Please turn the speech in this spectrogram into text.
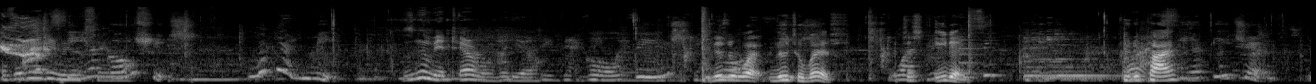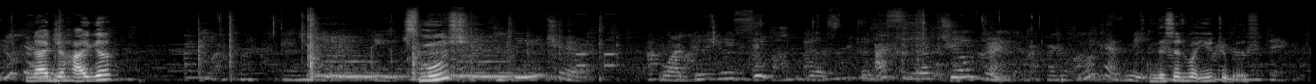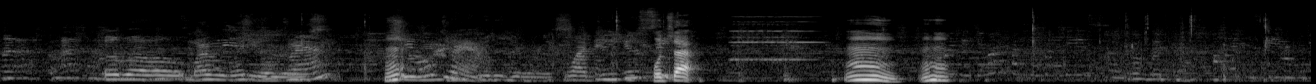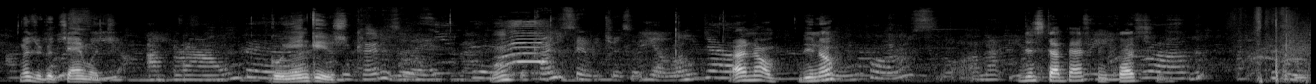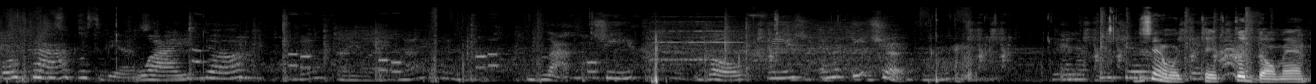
If it I really see means a sandwich. goldfish. Look at me. This is gonna be a terrible video. Goldfish. This is what YouTube is. What Just do eat it. PewDiePie, I see a teacher. Look at Nigahiga, me. Smosh. Teacher. What do you see? I see a children. Look at me. This is what YouTube is. About Marvel video Children. games? Hmm? What's that? Mmm. Mm-hmm. That's a good sandwich. A brown. Go Yankees. What kind is it? What kind of sandwich is it? I don't know. Do you know? Just stop asking questions. Why dog. Black sheep. Goldfish. And a teacher. And a teacher. This sandwich tastes good though, man.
